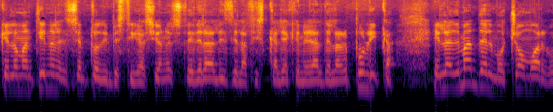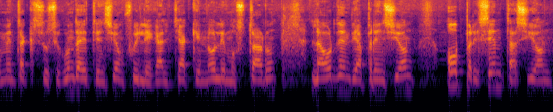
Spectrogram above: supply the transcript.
que lo mantiene en el Centro de Investigaciones Federales de la Fiscalía General de la República. En la demanda del Mochomo argumenta que su segunda detención fue ilegal ya que no le mostraron la orden de aprehensión o presentación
